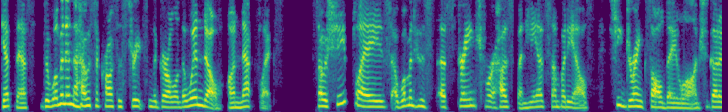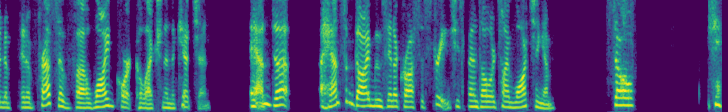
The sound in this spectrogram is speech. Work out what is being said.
get this, The Woman in the House Across the Street from the Girl in the Window on Netflix. So she plays a woman who's estranged from her husband. He has somebody else. She drinks all day long. She's got an, an impressive uh, wine cork collection in the kitchen. And uh, a handsome guy moves in across the street and she spends all her time watching him. So she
